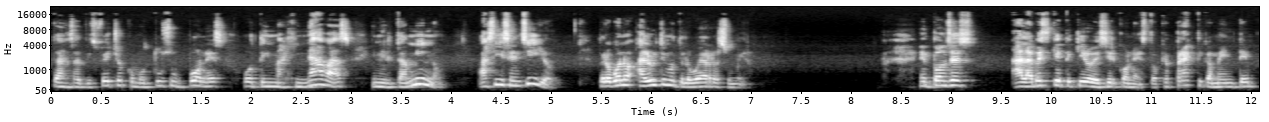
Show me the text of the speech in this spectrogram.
tan satisfecho como tú supones o te imaginabas en el camino. Así sencillo. Pero bueno, al último te lo voy a resumir. Entonces, a la vez que te quiero decir con esto, que prácticamente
